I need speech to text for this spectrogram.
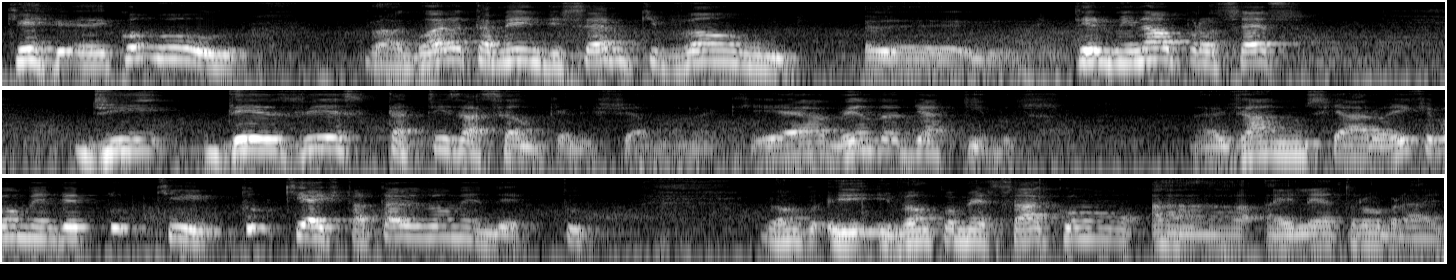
Que, é, como agora também disseram que vão é, terminar o processo de desestatização, que eles chamam, né? que é a venda de ativos. Já anunciaram aí que vão vender tudo que, tudo que é estatal, eles vão vender, tudo. Vão, e, e, vão começar com a, a Eletrobras.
